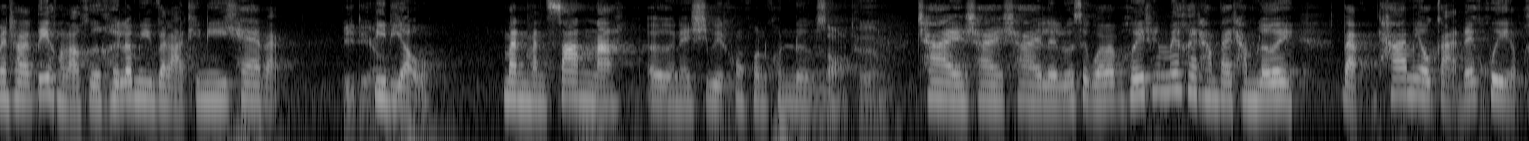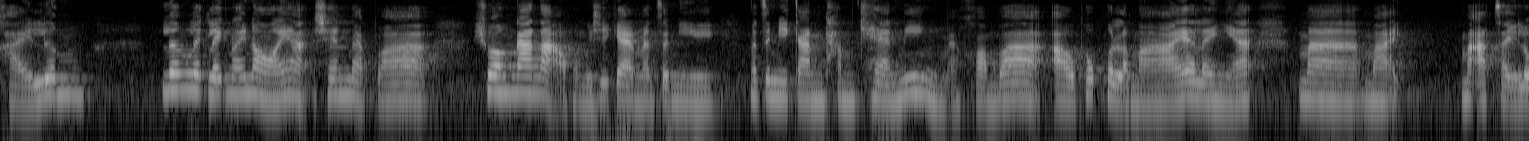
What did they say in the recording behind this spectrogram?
mentality ของเราคือเฮ้ยเรามีเวลาที่นี่แค่แบบปีเดียวปีเดียว มันมันสั้นนะเออในชีวิตของคนคนหนึ่งสองเทอมใช่ใช่ใช่เลยรู้สึกว่าแบบเฮ้ยที่ไม่เคยทำอะไรทำเลย แบบถ้ามีโอกาสได้คุยกับใครเรื่องเรื่องเล็ก ๆ น้อยๆอะเช่นแบบว่า ช่วงหน้าหนาวของมิชิแกนมันจะมีมันจะมีการทำแคนนิ่งหมายความว่าเอาพวกผลไม้อะไรเงี้ยมามามาอัดใส่โหล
